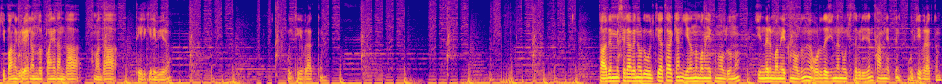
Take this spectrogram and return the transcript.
ki bana göre Elandor Payne'den daha ama daha tehlikeli bir hero. Ultiyi bıraktım. Daha demin mesela ben orada ulti atarken yanının bana yakın olduğunu, Jinlerin bana yakın olduğunu ve orada da Jinlerin ulti atabileceğini tahmin ettim. Ultiyi bıraktım.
